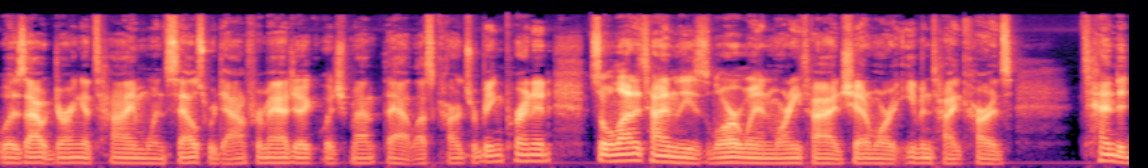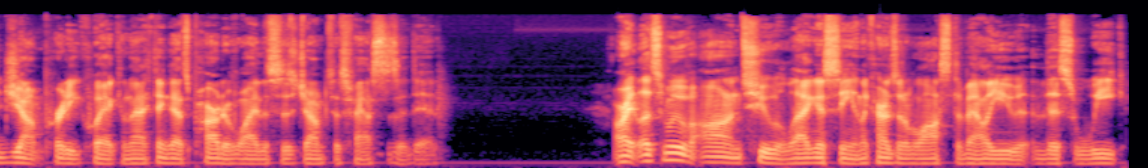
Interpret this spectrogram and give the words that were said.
was out during a time when sales were down for Magic, which meant that less cards were being printed. So a lot of time these Lorwyn, Morningtide, Shadowmoor, Eventide cards tend to jump pretty quick. And I think that's part of why this has jumped as fast as it did. All right, let's move on to Legacy and the cards that have lost the value this week.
